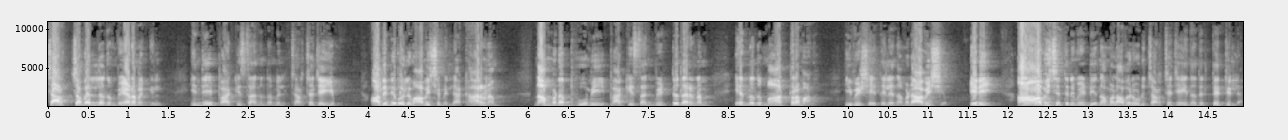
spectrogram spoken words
ചർച്ച വല്ലതും വേണമെങ്കിൽ ഇന്ത്യയും പാകിസ്ഥാനും തമ്മിൽ ചർച്ച ചെയ്യും. അതിന്റെ പോലും ആവശ്യമില്ല. കാരണം നമ്മുടെ ഭൂമി പാകിസ്ഥാൻ വിട്ടുതരണം എന്നത് മാത്രമാണ് ഈ വിഷയത്തിലെ നമ്മുടെ ആവശ്യം. ഇനി ആ ആവശ്യത്തിന് വേണ്ടി നമ്മൾ അവരോട് ചർച്ച ചെയ്യുന്നതിൽ തെറ്റില്ല.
